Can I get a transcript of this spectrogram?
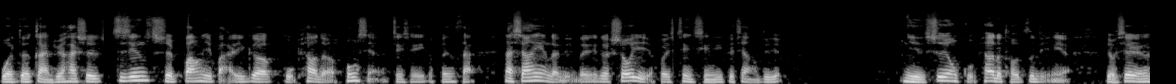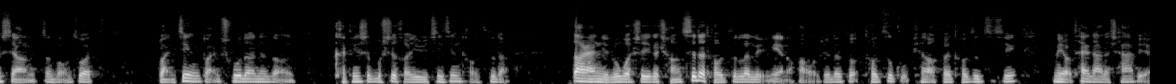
我的感觉还是基金是帮你把一个股票的风险进行一个分散，那相应的你的一个收益也会进行一个降低。你是用股票的投资理念，有些人想这种做短进短出的那种，肯定是不适合于基金投资的。当然，你如果是一个长期的投资的理念的话，我觉得做投资股票和投资基金没有太大的差别。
